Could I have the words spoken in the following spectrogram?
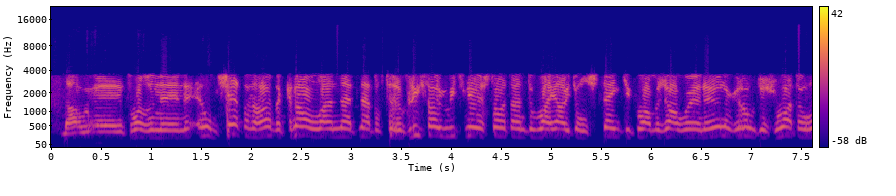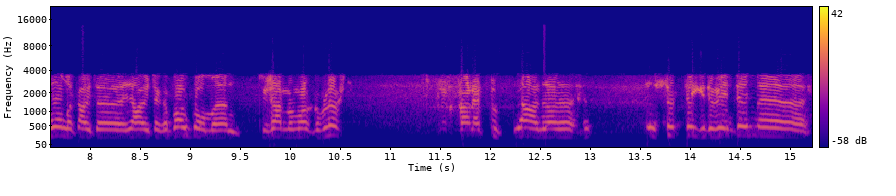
Nou, eh, het was een, een, ontzettend harde knal. En net, net of er een vliegtuig iets neerstort. En toen wij uit ons tentje kwamen, zagen we een hele grote zwarte rolk uit, de, uit het gebouw komen. En toen zijn we maar gevlucht. Waar naartoe? Ja, nou, een stuk tegen de wind in. Uh,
